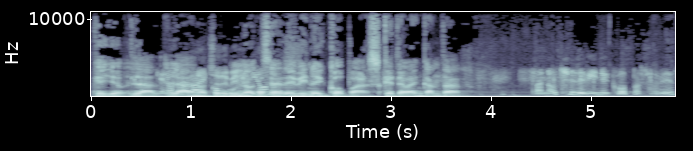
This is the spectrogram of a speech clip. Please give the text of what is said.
que yo, la, la de Noche de vino y Noche de vino y copas, que te va a encantar. Noche de vino y copas, a ver.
